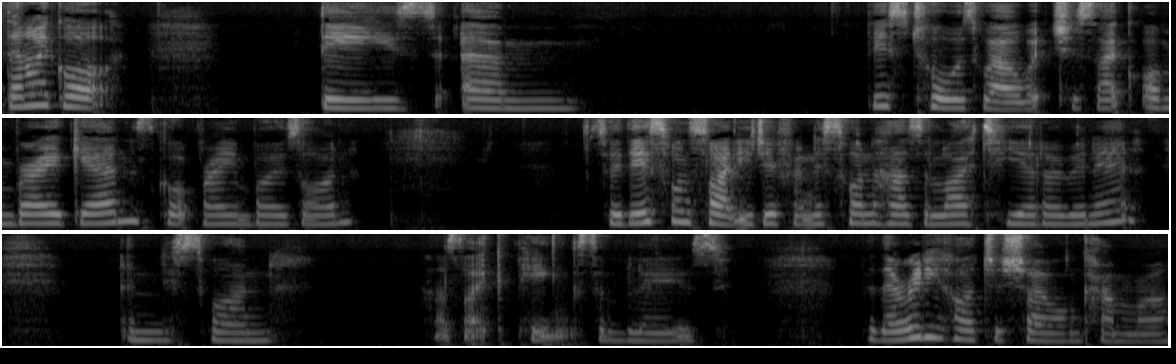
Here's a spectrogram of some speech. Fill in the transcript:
Then I got these um this tulle as well which is like ombre again. It's got rainbows on. So this one's slightly different. This one has a lighter yellow in it and this one has like pinks and blues. But they're really hard to show on camera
